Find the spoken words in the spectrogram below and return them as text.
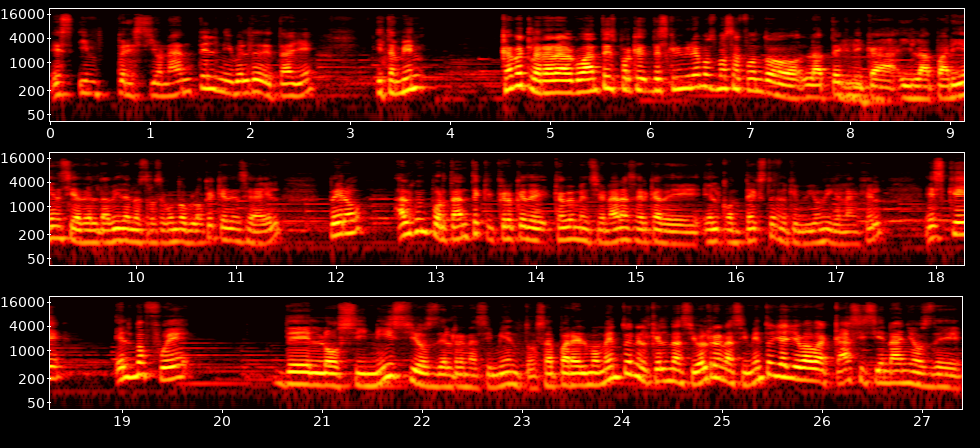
Es impresionante el nivel de detalle. Y también Cabe aclarar algo antes porque describiremos más a fondo la técnica y la apariencia del David en nuestro segundo bloque, quédense a él, pero algo importante que creo que cabe mencionar acerca del el contexto en el que vivió Miguel Ángel es que él no fue de los inicios del Renacimiento, o sea, para el momento en el que él nació, el Renacimiento ya llevaba casi 100 años de,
